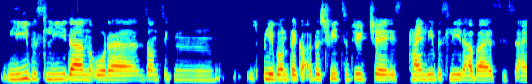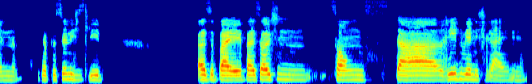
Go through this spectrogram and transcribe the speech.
Liebesliedern oder sonstigen, ich bliebe unter, das Schweizerdeutsche ist kein Liebeslied, aber es ist ein sehr persönliches Lied. Also bei, bei solchen Songs da reden wir nicht rein.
